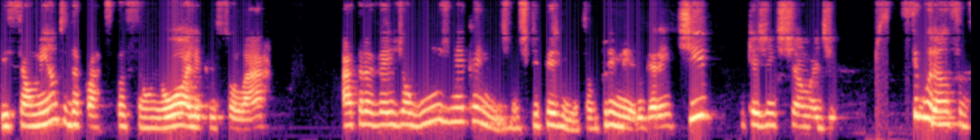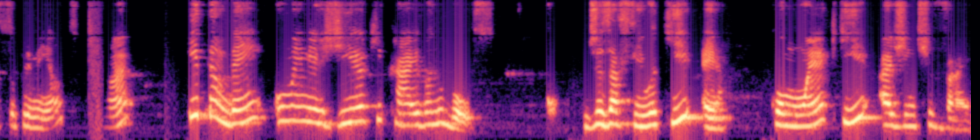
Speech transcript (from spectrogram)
esse aumento da participação eólica e solar através de alguns mecanismos que permitam, primeiro, garantir o que a gente chama de segurança do suprimento, é? e também uma energia que caiba no bolso. O desafio aqui é como é que a gente vai,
